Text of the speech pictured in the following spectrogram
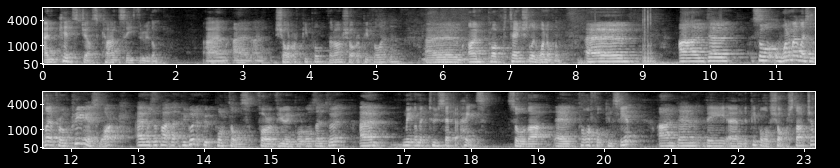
and kids just can't see through them. Um, and, and, shorter people, there are shorter people out there. Um, I'm potentially one of them. Um, and um, so one of my lessons learned from previous work um, was the fact that if you're going to put portals for viewing portals into it, make them at two separate heights so that uh, taller folk can see it, and um, the um, the people of shorter stature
